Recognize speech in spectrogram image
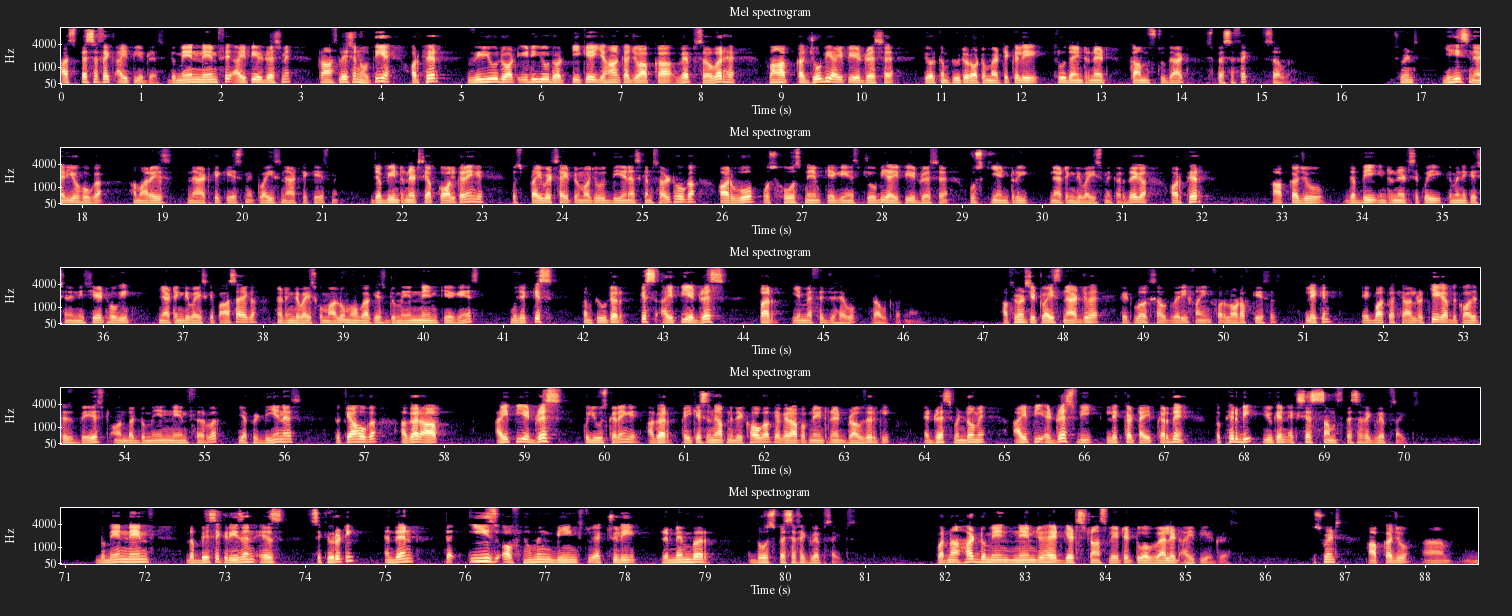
specific I P address domain name سے آئی پی ایڈریس میں ٹرانسلیشن ہوتی ہے اور پھر V U dot E D U dot P K یہاں کا جو آپ کا ویب سرور ہے، وہاں آپ کا جو بھی آئی پی ایڈریس ہے your computer automatically through the internet comes to that specific server students یہی سینیریو ہوگا ہمارے اس نیٹ کے کیس میں ٹوائس نیٹ کے کیس میں۔ جب بھی انٹرنیٹ سے آپ کال کریں گے، اس پرائیویٹ سائٹ پہ موجود ڈی این ایس کنسلٹ ہوگا اور وہ اس ہوسٹ نیم کے اگینسٹ جو بھی آئی پی ایڈریس ہے، اس کی انٹری نیٹنگ ڈیوائس میں کر دے گا۔ اور پھر آپ کا جو جب بھی انٹرنیٹ سے کوئی کمیونیکیشن انیشیٹ ہوگی نیٹنگ ڈیوائس کے پاس آئے گا۔ نیٹنگ ڈیوائس کو معلوم ہوگا کہ اس ڈومین نیم کے اگینسٹ مجھے کس کمپیوٹر کس آئی پی ایڈریس پر یہ میسج جو ہے وہ راؤٹ کرنا ہے۔ اب اسٹوڈینٹس یہ ٹوائس نیٹ جو ہے it works out very fine for lot of cases لیکن ایک بات کا خیال رکھیے گا because it is based on the domain name server یا پھر ڈی این ایس تو کیا ہوگا اگر آپ آئی پی ایڈریس کو یوز کریں گے اگر کئی کیسز میں آپ نے دیکھا ہوگا کہ اگر آپ اپنے انٹرنیٹ براؤزر کی ایڈریس ونڈو میں آئی پی ایڈریس بھی لکھ کر ٹائپ کر دیں تو پھر بھی you can access some specific website domain name the basic reason is security and then the ease of human beings to actually remember do specific web sites ورنہ ہر ڈومین نیم جو ہے it gets translated to a valid I P address students آپ کا جو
